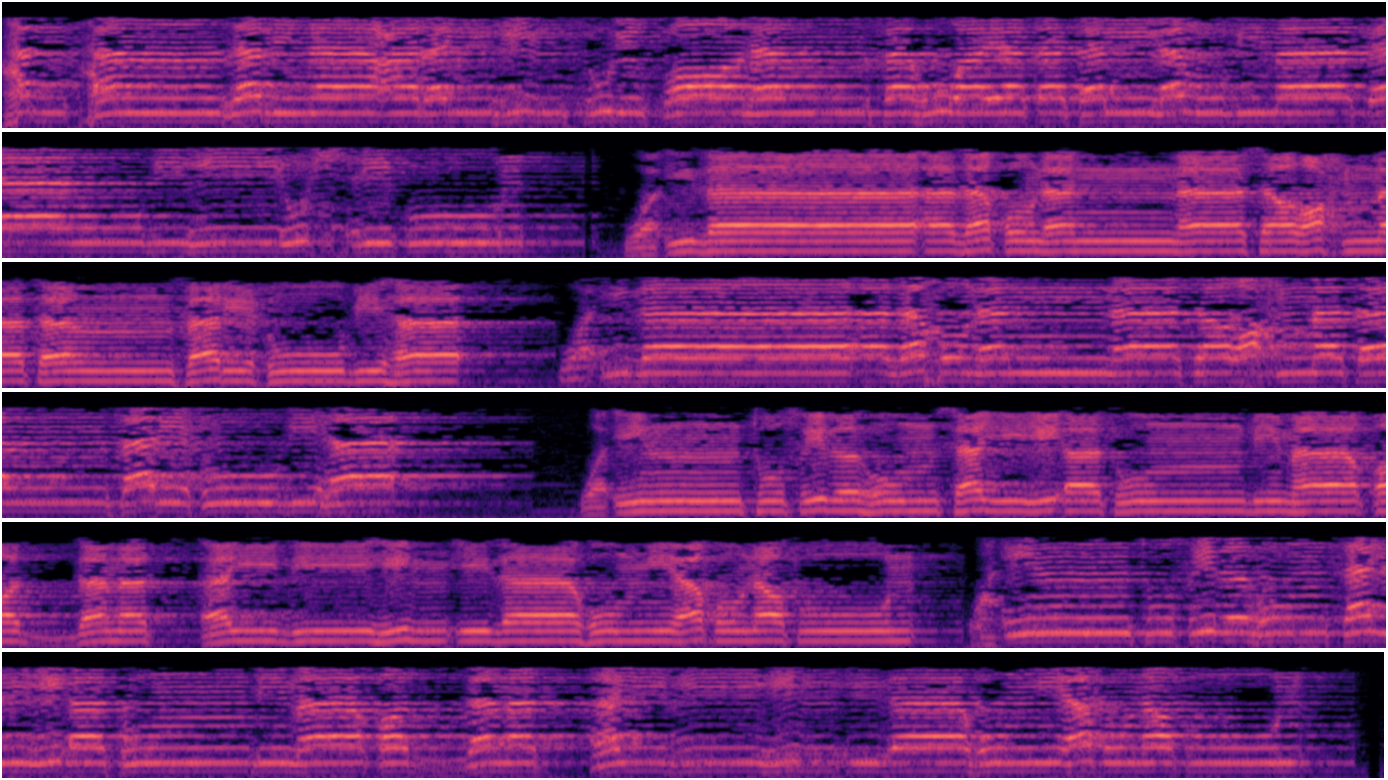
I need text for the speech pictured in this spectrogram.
هل عليهم سلطانا فهو يتكلم بما كانوا به يشركون وَإِذَا أَذَقْنَا النَّاسَ رَحْمَةً فَرِحُوا بِهَا وَإِذَا أَذَقْنَا النَّاسَ رَحْمَةً فرحوا بها وَإِن تُصِبْهُمْ سَيِّئَةٌ بِمَا قَدَّمَتْ أَيْدِيهِمْ إِذَا هُمْ يَقْنَطُونَ وَإِن تُصِبْهُمْ سَيِّئَةٌ بِمَا قَدَّمَتْ أَيْدِيهِمْ إِذَا هُمْ يَقْنَطُونَ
